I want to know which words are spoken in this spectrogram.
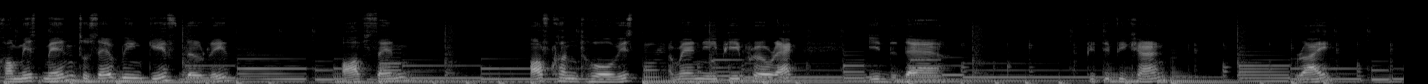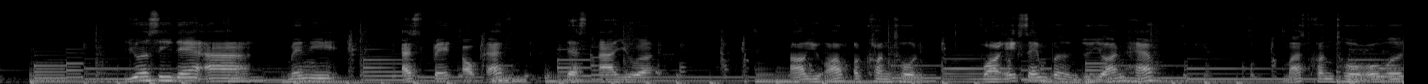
commitment to saving gives the risk of sense of control which many people lack in their significant right? You see there are many aspects of apps that are your are you of control. For example do you have much control over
